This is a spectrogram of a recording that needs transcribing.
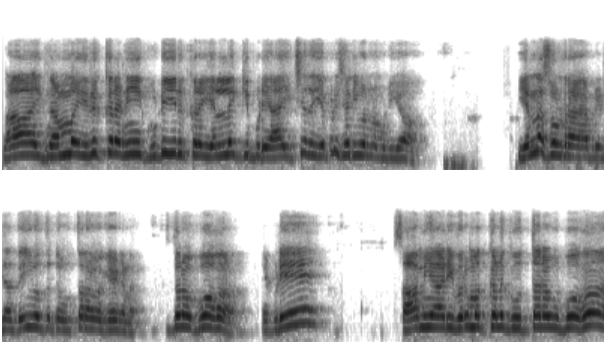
நான் நம்ம இருக்கிற நீ குடி இருக்கிற எல்லைக்கு இப்படி ஆயிடுச்சு இதை எப்படி சரி பண்ண முடியும்? என்ன சொல்ற அப்படின்னா தெய்வத்திட்ட உத்தரவை கேட்கணும் உத்தரவு போகும். எப்படி? சாமியாடி பெருமக்களுக்கு உத்தரவு போகும்.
